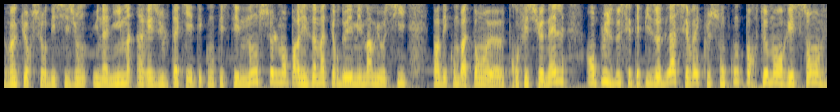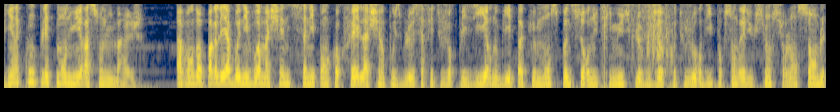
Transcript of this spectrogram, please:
vainqueur sur décision unanime, un résultat qui a été contesté non seulement par les amateurs de MMA, mais aussi par des combattants euh, professionnels. En plus de cet épisode-là, c'est vrai que son comportement récent vient complètement nuire à son image. Avant d'en parler, abonnez-vous à ma chaîne si ça n'est pas encore fait, lâchez un pouce bleu, ça fait toujours plaisir. N'oubliez pas que mon sponsor Nutrimuscle vous offre toujours 10% de réduction sur l'ensemble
